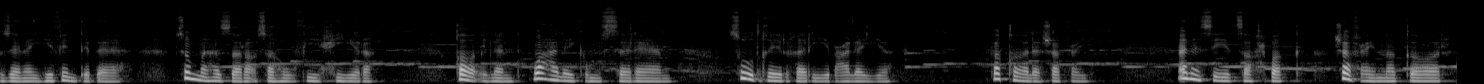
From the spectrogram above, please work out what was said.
أذنيه في انتباه ثم هز رأسه في حيرة. قائلا وعليكم السلام صوت غير غريب علي. فقال شفعي أنا سيد صاحبك شفعي النجار.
